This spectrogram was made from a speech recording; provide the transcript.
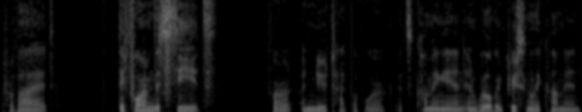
provide. They form the seeds for a new type of work that's coming in and will increasingly come in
